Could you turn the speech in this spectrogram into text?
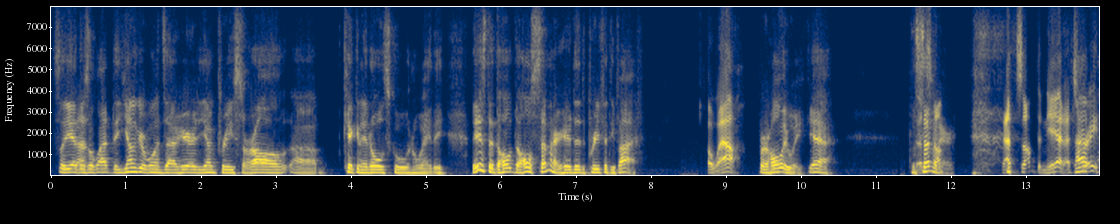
So yeah, yeah, there's a lot. The younger ones out here, the young priests, are all uh, kicking it old school in a way. They they just did the whole the whole seminary here did the pre fifty five. Oh wow! For Holy Week, yeah. The That's seminary. That's something. Yeah, that's not, great.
